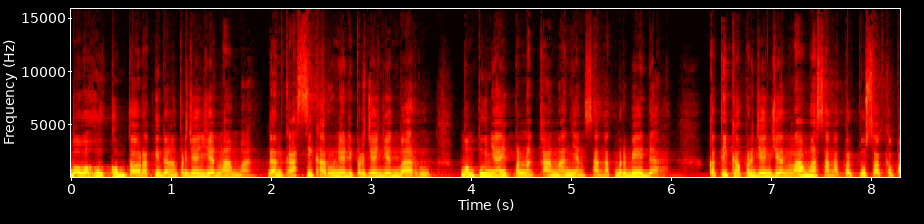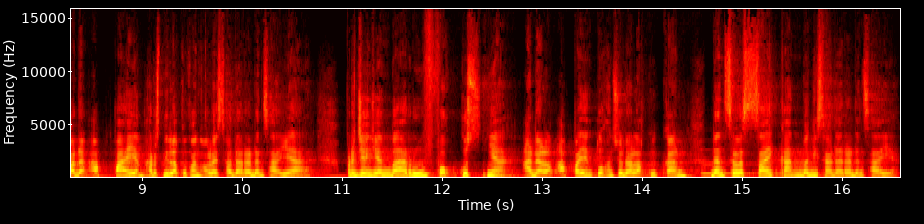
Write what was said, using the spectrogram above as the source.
bahwa hukum Taurat di dalam perjanjian lama dan kasih karunia di perjanjian baru mempunyai penekanan yang sangat berbeda Ketika perjanjian lama sangat berpusat kepada apa yang harus dilakukan oleh saudara dan saya, perjanjian baru fokusnya adalah apa yang Tuhan sudah lakukan dan selesaikan bagi saudara dan saya.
